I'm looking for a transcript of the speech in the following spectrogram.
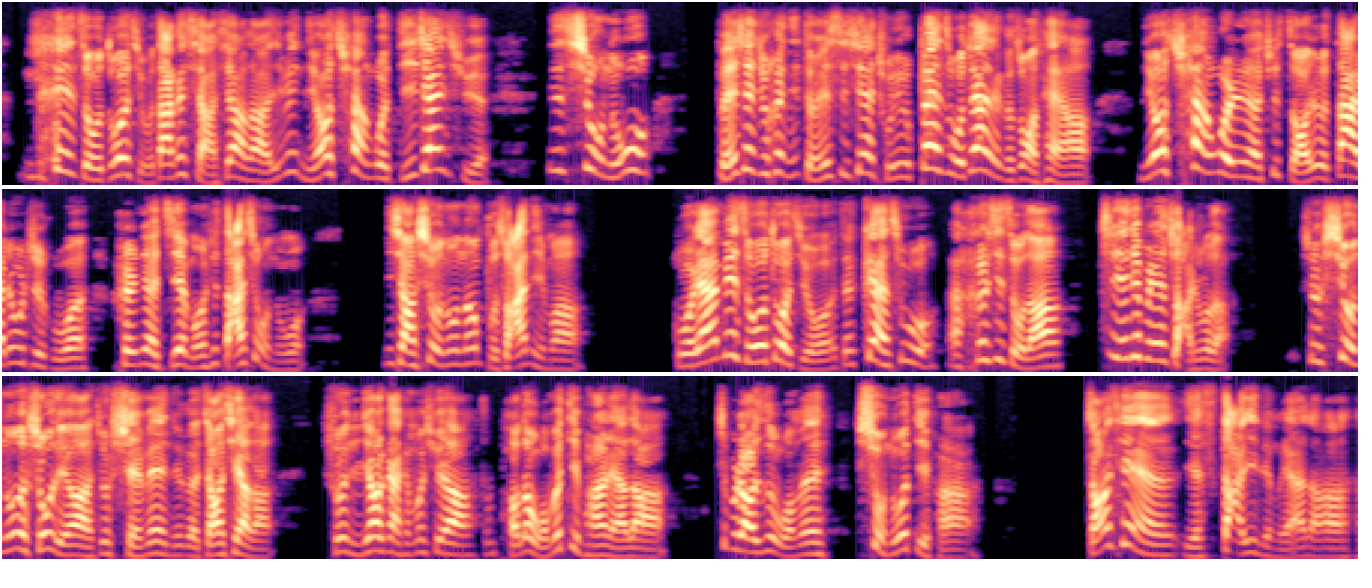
没走多久，大家想象了，因为你要穿过敌占区，那匈奴本身就和你等于是现在处于一个半作战的一个状态啊。你要穿过人家去找这个大周之国和人家结盟去打匈奴，你想匈奴能不抓你吗？果然没走多久，在甘肃啊河西走廊。直接就被人抓住了，就匈奴的首领啊，就审问这个张骞了，说你要干什么去啊？怎么跑到我们地盘来了？知不知道这是我们匈奴地盘？张骞也是大义凛然的啊，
